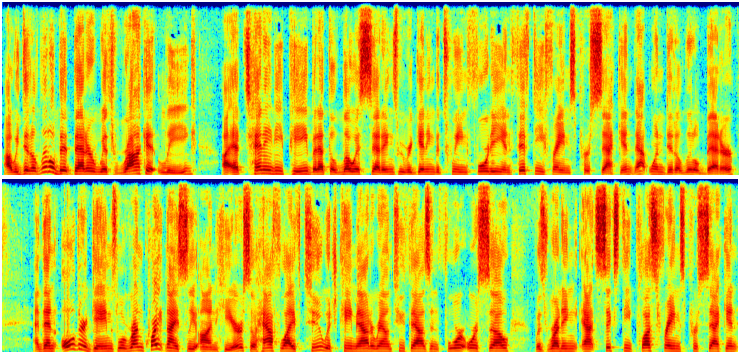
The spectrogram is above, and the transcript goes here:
Uh, we did a little bit better with Rocket League. Uh, at 1080p, but at the lowest settings, we were getting between 40 and 50 frames per second. That one did a little better. And then older games will run quite nicely on here. So Half-Life 2, which came out around 2004 or so, was running at 60 plus frames per second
